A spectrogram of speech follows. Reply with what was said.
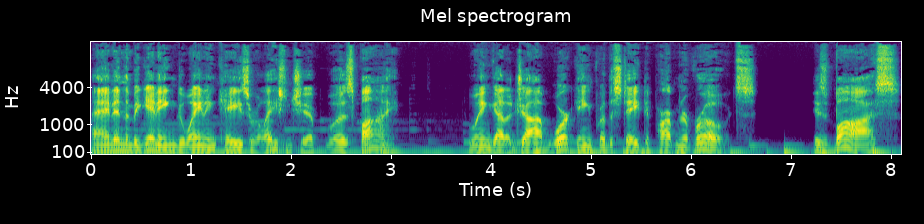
And in the beginning, Dwayne and Kay's relationship was fine. Dwayne got a job working for the State Department of Roads. His boss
